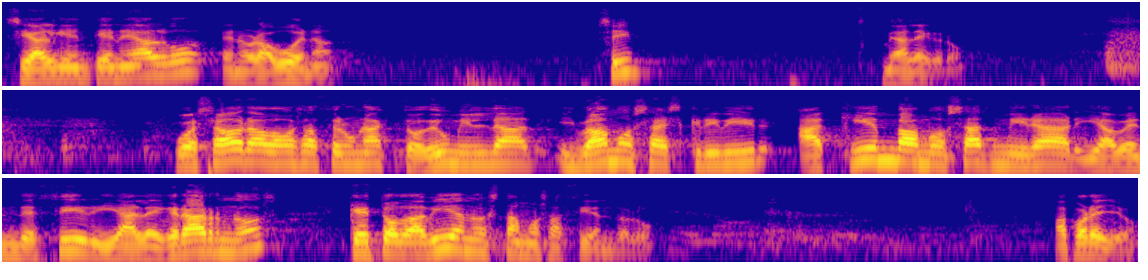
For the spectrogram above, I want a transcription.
Si alguien tiene algo, enhorabuena. ¿Sí? Me alegro. Pues ahora vamos a hacer un acto de humildad y vamos a escribir a quién vamos a admirar y a bendecir y a alegrarnos que todavía no estamos haciéndolo. A por ello.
